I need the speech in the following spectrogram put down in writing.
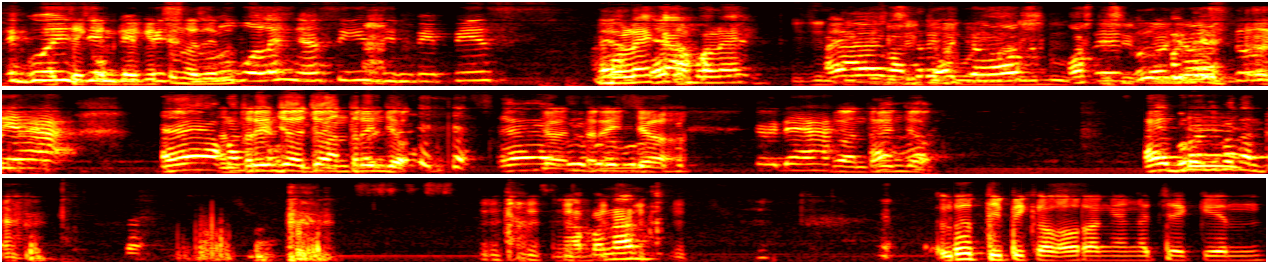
Eh gue izin kayak pipis gitu dulu lu? boleh nggak sih izin pipis? Boleh kak, boleh. Izin Ayo, ayo, lima ribu. Os. di Eh, situ gue aja. pipis dulu ya. Eh, Anterin Jo, Jo, anterin Jo. Eh, anterin Jo. udah. Jo, anterin Jo. Ayo buruan cepetan. Kenapa, Nan? Lu tipikal orang yang ngecekin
